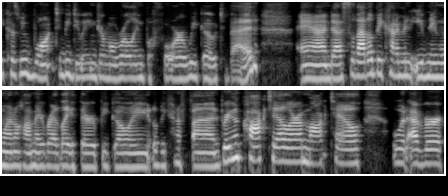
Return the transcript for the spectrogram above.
because we want to be doing dermal rolling before we go to bed. And uh, so that'll be kind of an evening one. I'll have my red light therapy going. It'll be kind of fun. Bring a cocktail or a mocktail, whatever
